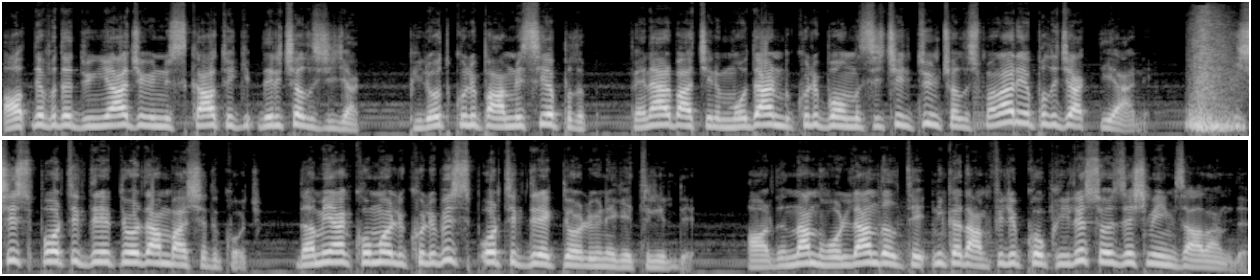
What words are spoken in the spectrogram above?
Altyapıda dünyaca ünlü scout ekipleri çalışacak. Pilot kulüp hamlesi yapılıp Fenerbahçe'nin modern bir kulüp olması için tüm çalışmalar yapılacaktı yani. İşi sportif direktörden başladı koç. Damian Komoli kulübü sportif direktörlüğüne getirildi. Ardından Hollandalı teknik adam Philip Koku ile sözleşme imzalandı.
